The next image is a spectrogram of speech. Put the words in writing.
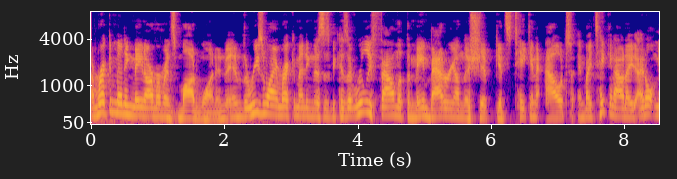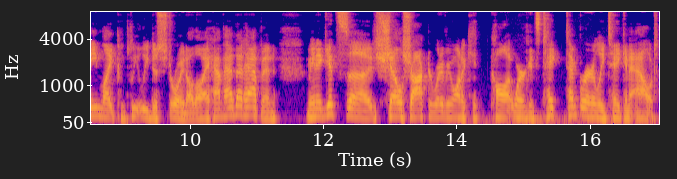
I'm recommending Main Armaments Mod 1. And, and the reason why I'm recommending this is because I've really found that the main battery on this ship gets taken out. And by taken out, I, I don't mean like completely destroyed, although I have had that happen. I mean, it gets uh, shell shocked or whatever you want to call it, where it gets take, temporarily taken out.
